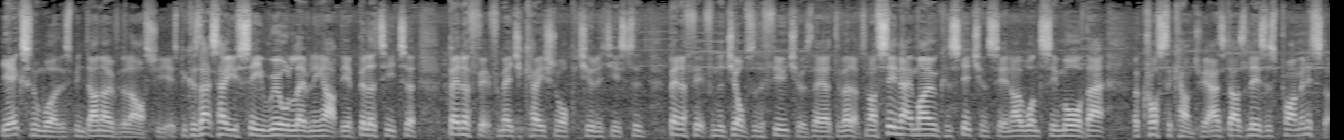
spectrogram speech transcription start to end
the excellent work that's been done over the last few years, because that's how you see real levelling up, the ability to benefit from educational opportunities, to benefit from the jobs of the future as they are developed. And I've seen that in my own constituency, and I want to see more of that across the country, as does Liz as Prime Minister.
